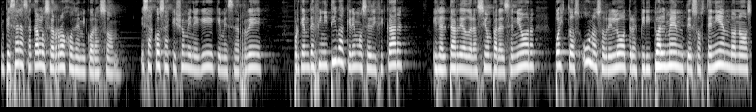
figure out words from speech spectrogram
empezar a sacar los cerrojos de mi corazón, esas cosas que yo me negué, que me cerré, porque en definitiva queremos edificar el altar de adoración para el Señor, puestos uno sobre el otro espiritualmente, sosteniéndonos,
